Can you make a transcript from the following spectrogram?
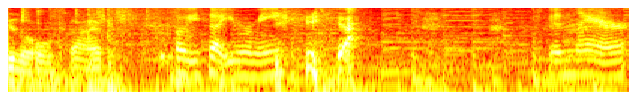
You the whole time. Oh, you thought you were me? yeah. Been there.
